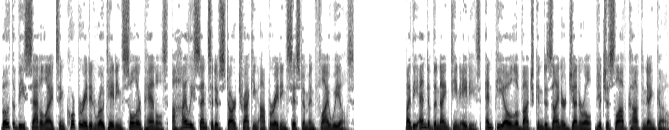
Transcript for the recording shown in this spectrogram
Both of these satellites incorporated rotating solar panels, a highly sensitive star tracking operating system and fly wheels. By the end of the 1980s, NPO Lavochkin designer general, Vyacheslav Kovtunenko,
